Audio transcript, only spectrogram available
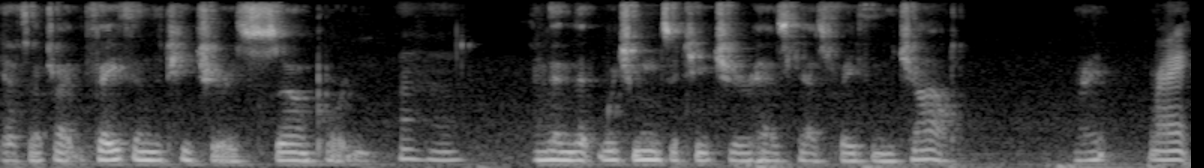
Yes, that's right. Faith in the teacher is so important. Mm-hmm. And then that, which means the teacher has has faith in the child, right? right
